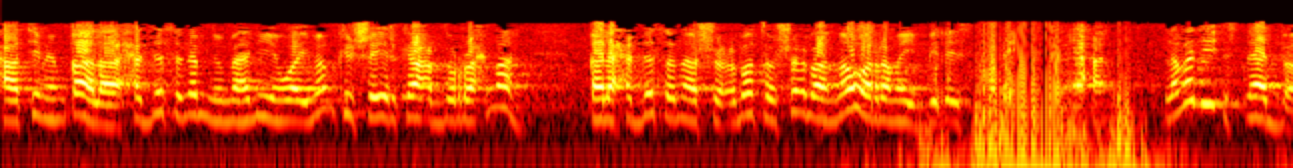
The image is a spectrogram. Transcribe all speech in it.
xاtم qال xadثna بن مهدي waa imaمkii شhahيرka عبدالرحمن qال xadثna شhuعبة شhuعبة noo waramay bاsناaدyn جaميعا labadii isناadba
